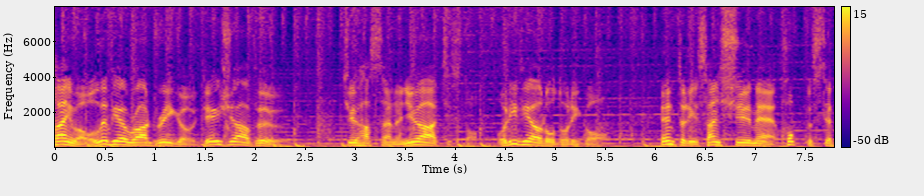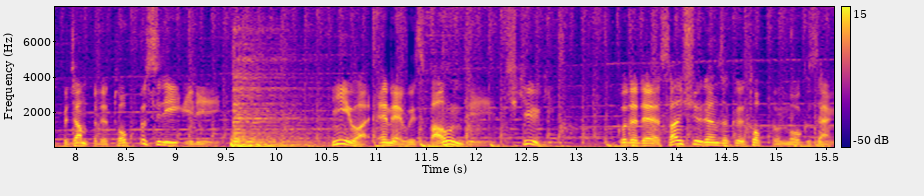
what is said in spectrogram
3位はオリビア・ロドリゴ deja vu。18歳のニューアーティストオリビア・ロドリゴ。エントリー3週目ホップステップジャンプでトップ3入り。2位はエメ with バウンディ地球儀。これで3週連続トップ目前。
